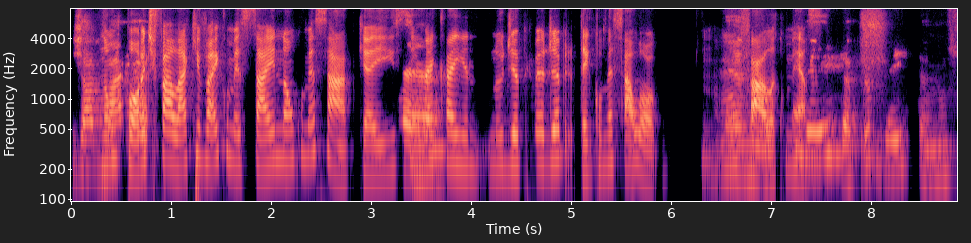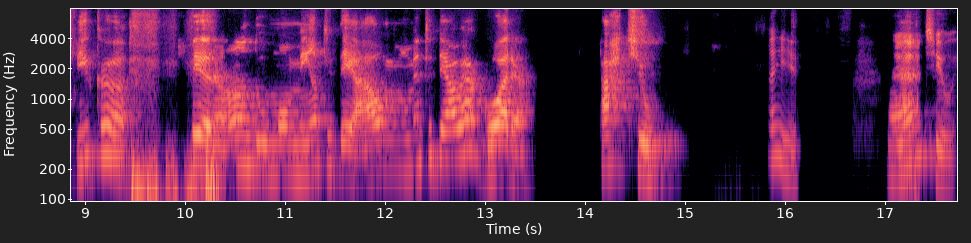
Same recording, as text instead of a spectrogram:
já não vai... pode falar que vai começar e não começar, porque aí sim é. vai cair no dia 1 de abril. Tem que começar logo. Não é, fala, não começa. Aproveita, aproveita. Não fica esperando o momento ideal. O momento ideal é agora. Partiu. Aí. Né? Partiu.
